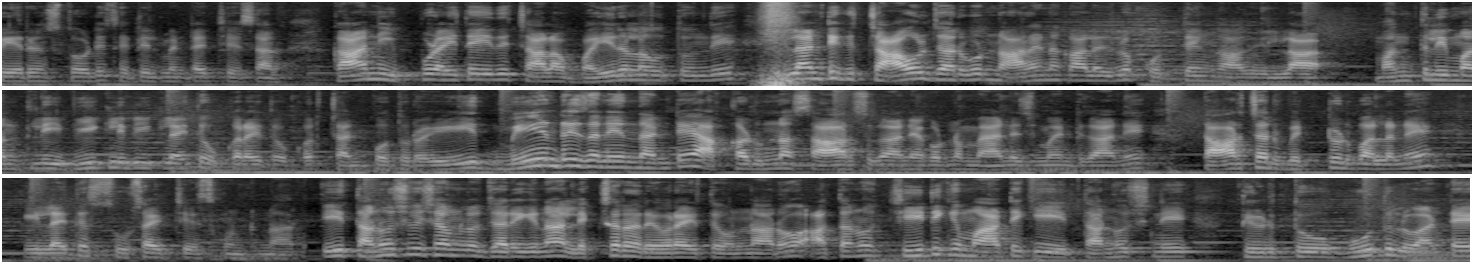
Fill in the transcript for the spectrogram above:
పేరెంట్స్ తోటి సెటిల్మెంట్ అయితే చేశారు. కానీ ఇప్పుడైతే ఇది చాలా వైరల్ అవుతుంది. ఇలాంటి చావులు జరుగుడు నారాయణ కాలేజ్లో కొత్త ఏం కాదు. ఇలా మంత్లీ మంత్లీ వీక్లీ వీక్లీ అయితే ఒకరైతే ఒకరు చనిపోతున్నారు ఈ మెయిన్ రీజన్ ఏంటంటే అక్కడున్న సార్స్ కానీ అక్కడున్న మేనేజ్మెంట్ కానీ టార్చర్ పెట్టుడు వల్లనే వీళ్ళైతే సూసైడ్ చేసుకుంటున్నారు. ఈ తనుష్ విషయంలో జరిగిన లెక్చరర్ ఎవరైతే ఉన్నారో అతను చీటికి మాటికి తనుష్ని తిడుతూ బూతులు అంటే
